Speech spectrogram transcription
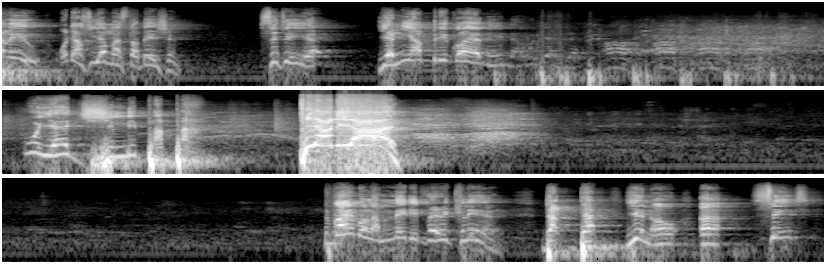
Telling you, what does your masturbation? Sitting here, you near brick or heavy. Yeah, Jimmy Papa. Pioneer! The Bible have made it very clear that that you know uh, since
